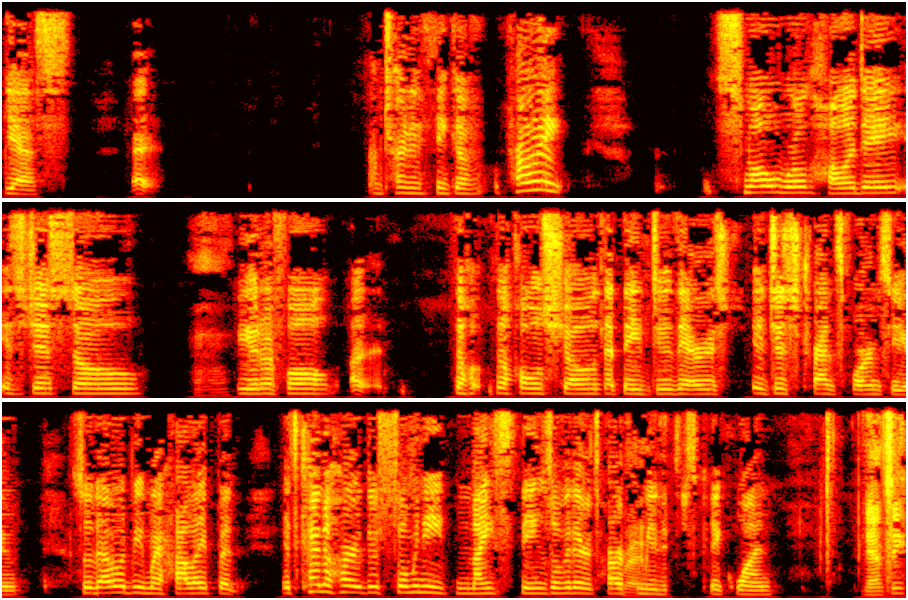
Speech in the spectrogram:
yes. I, I'm trying to think of probably Small World Holiday is just so Mhm. beautiful. Uh, the the whole show that they do there is it just transforms you. So that would be my highlight, but it's kind of hard. There's so many nice things over there. It's hard Right. for me to just pick one. Nancy,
